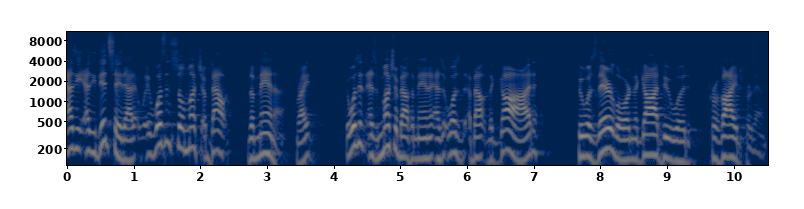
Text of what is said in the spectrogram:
as he, as he did say that, it, it wasn't so much about the manna, right? It wasn't as much about the manna as it was about the God who was their Lord and the God who would provide for them.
